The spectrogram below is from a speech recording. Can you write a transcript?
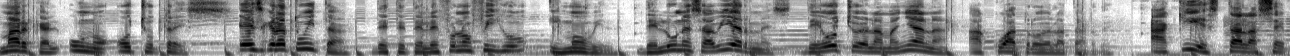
Marca el 183. Es gratuita desde teléfono fijo y móvil. De lunes a viernes, de 8 de la mañana a 4 de la tarde. Aquí está la SEP.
